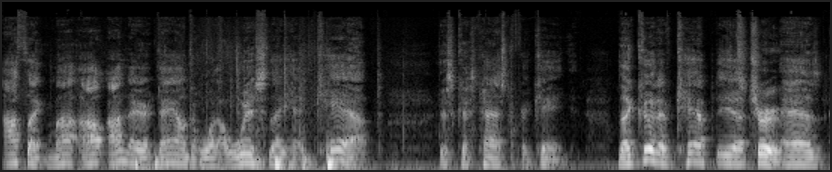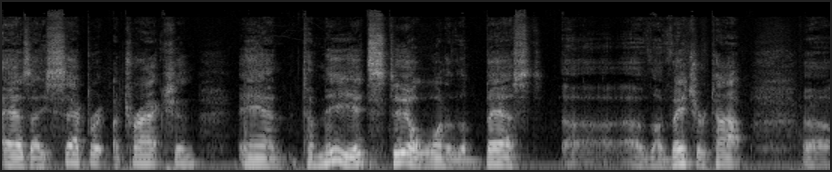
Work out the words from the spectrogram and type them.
I think my I, I narrow it down to what I wish they had kept is Catastrophe Canyon. They could have kept it It's true. as as a separate attraction, and to me, it's still one of the best of adventure type uh,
